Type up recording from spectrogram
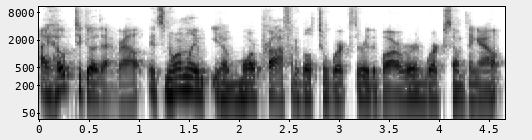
I hope to go that route. It's normally, you know, more profitable to work through the borrower and work something out.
